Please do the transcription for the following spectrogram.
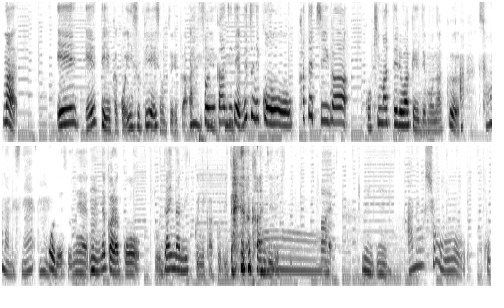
まあ絵絵っていうかこうインスピレーションというか、うんそういう感じで別にこう形がこう決まってるわけでもなく、あそうなんですね。うん。そうですね、うん、だからこうダイナミックに描くみたいな感じです。はい、うんうん。あの書をこ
